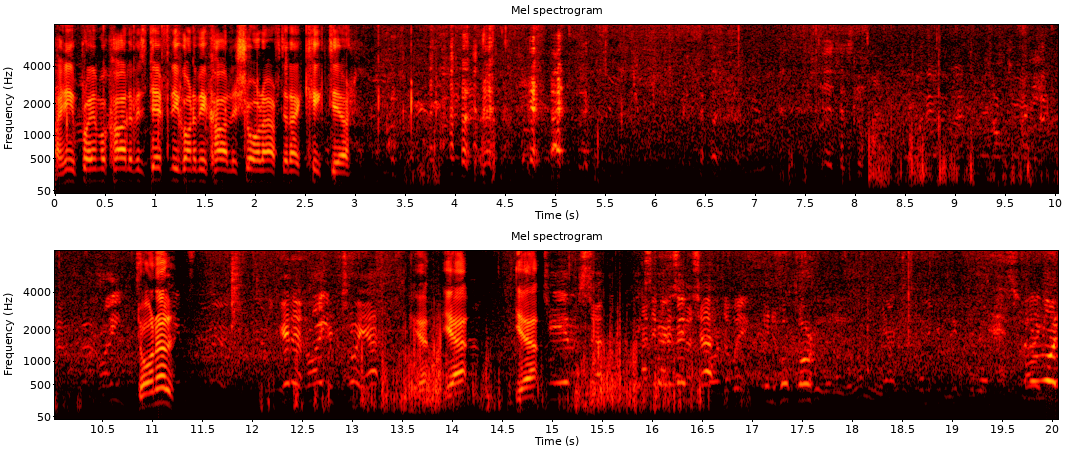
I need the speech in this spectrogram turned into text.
I think Brian McAuliffe is definitely going to be called ashore after that kick there. Donald? Get it right, try, yeah. Yeah, yeah, yeah. James. In hooker. Come on.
